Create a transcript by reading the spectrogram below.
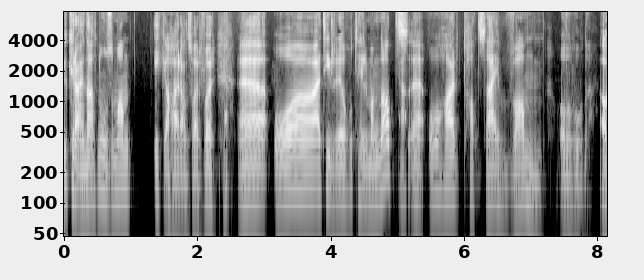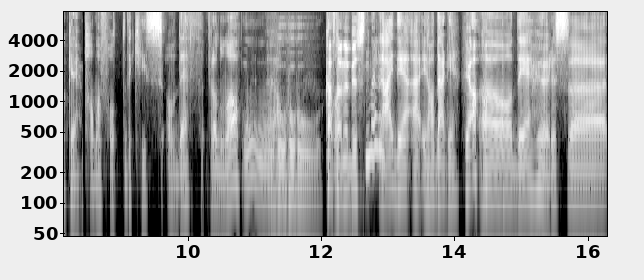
Ukraina, noe som han ikke har ansvar for. Eh, og er tidligere hotellmagnat, eh, og har tatt seg vann over hodet. Ok. Han har fått the kiss of death fra Donald. Oh. Kasta han i bussen, eller? Nei, det er, ja, det er det. Ja. Og det høres uh,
